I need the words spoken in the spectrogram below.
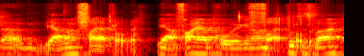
ähm, ja, Feuerprobe. Ja, Feuerprobe, genau. Feuerprobe. Gut, das war,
